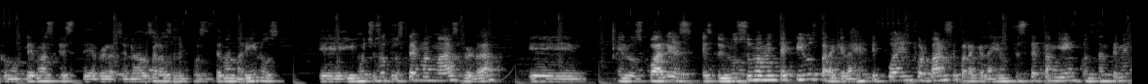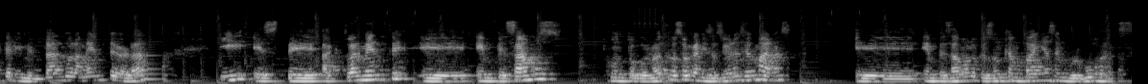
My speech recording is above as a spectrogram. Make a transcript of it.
como temas este, relacionados a los ecosistemas marinos y muchos otros temas más, ¿verdad? En los cuales estuvimos sumamente activos para que la gente pueda informarse, para que la gente esté también constantemente alimentando la mente, ¿verdad? Y este, actualmente eh, empezamos, junto con otras organizaciones hermanas, eh, empezamos lo que son campañas en burbujas.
